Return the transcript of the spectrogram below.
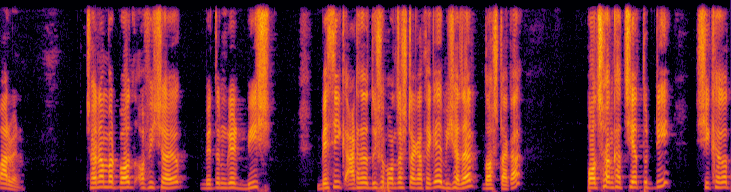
পারবেন। ছয় নম্বর পদ, অফিস সহায়ক, বেতন গ্রেড বিশ বেসিক আট টাকা থেকে বিশ টাকা। পদ সংখ্যা ছিয়াত্তরটি শিক্ষাগত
